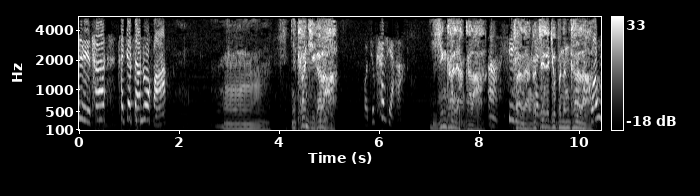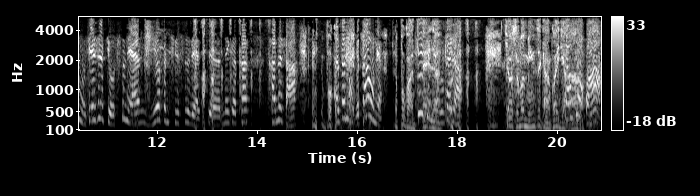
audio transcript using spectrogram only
世，他他叫张作华，嗯，你看几个啦？我就看俩。已经看两个啦。啊，谢谢。看两个，这个就不能看了。我母亲是九四年一月份 去世的，呃，那个她她那啥，她在哪个道呢？不管谢谢你台卢台长。叫什么名字？赶快讲、啊。张作华，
